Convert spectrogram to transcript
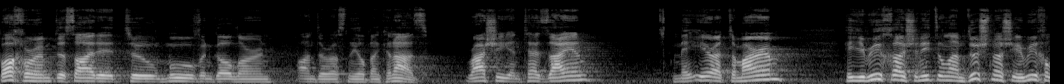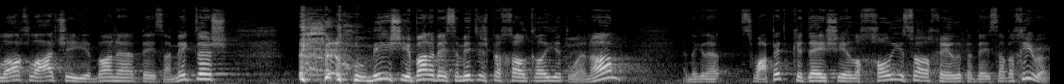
Bachurim decided to move and go learn under Osniel ben Kanaz. Rashi and Tez Zayin, Meir Tamarim, He Yericha Shenitalam Dushna Sheyericha Lachla Achi Yibana Beis Hamikdash, Umi Sheyibana Beis Hamikdash Bechalkal Yitlena, and they're going to swap it, Kadei Sheyelachol Yisrael Chelip Beis Habachira.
